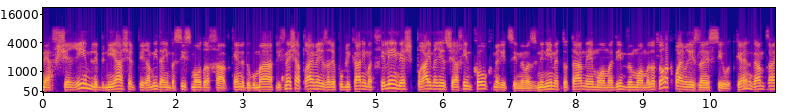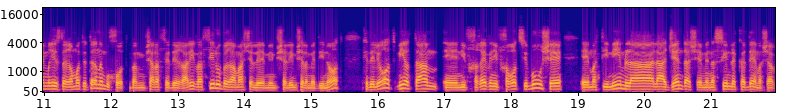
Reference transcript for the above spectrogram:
מאפשרים לבנייה של פירמידה עם בסיס מאוד רחב, כן, לדוגמה, לפני שהפריימריז הרפובליקנים מתחילים, יש פריימריז שהאחים קוק מריצים, הם מזמינים את אותם אה, מועמדים ומועמדות, לא רק פריימריז לנשיאות, כן, גם פריימריז לרמות יותר נמוכות בממשל הפדרלי ואפילו ברמה של אה, ממשלים של המדינות, כדי לראות מי אותם אה, נבחרי ונבחרות ציבור שמתאימים לאג'נדה שהם מנסים לקדם. עכשיו,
